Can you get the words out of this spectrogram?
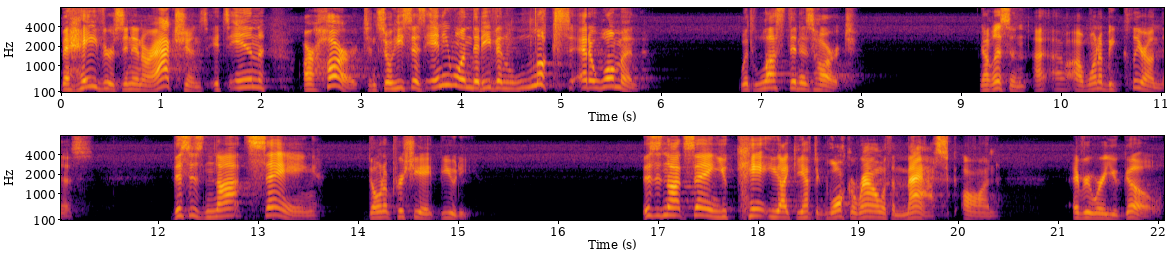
behaviors and in our actions, it's in our heart. And so he says, anyone that even looks at a woman with lust in his heart. Now, listen, I, I, I want to be clear on this. This is not saying don't appreciate beauty. This is not saying you can't, you, like, you have to walk around with a mask on everywhere you go.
